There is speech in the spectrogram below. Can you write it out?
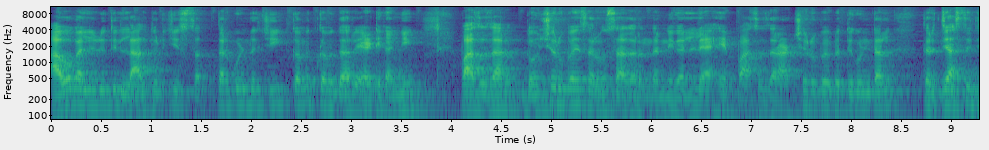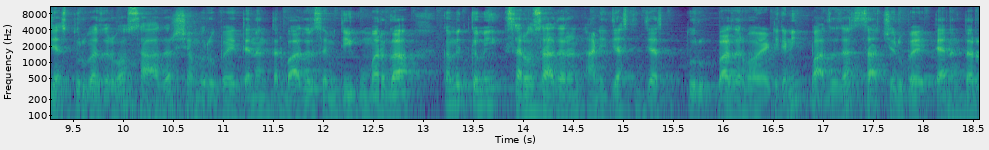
आवक आलेली होती लाल तुरीची सत्तर क्विंटलची कमीत कमी दर या ठिकाणी पाच हजार दोनशे रुपये सर्वसाधारण दर निघालेले आहे. पाच हजार आठशे रुपये प्रति क्विंटल. तर जास्तीत जास्त तूर बाजारभाव सहा हजार शंभर रुपये त्यानंतर बाजार समिती उमरगा कमीत कमी सर्वसाधारण आणि जास्तीत जास्त तूर बाजारभाव या ठिकाणी पाच हजार सातशे रुपये त्यानंतर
